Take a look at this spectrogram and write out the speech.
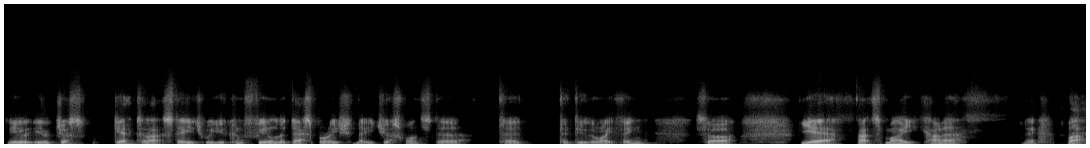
He'll he'll just get to that stage where you can feel the desperation that he just wants to to to do the right thing. So, yeah, that's my kind of. But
